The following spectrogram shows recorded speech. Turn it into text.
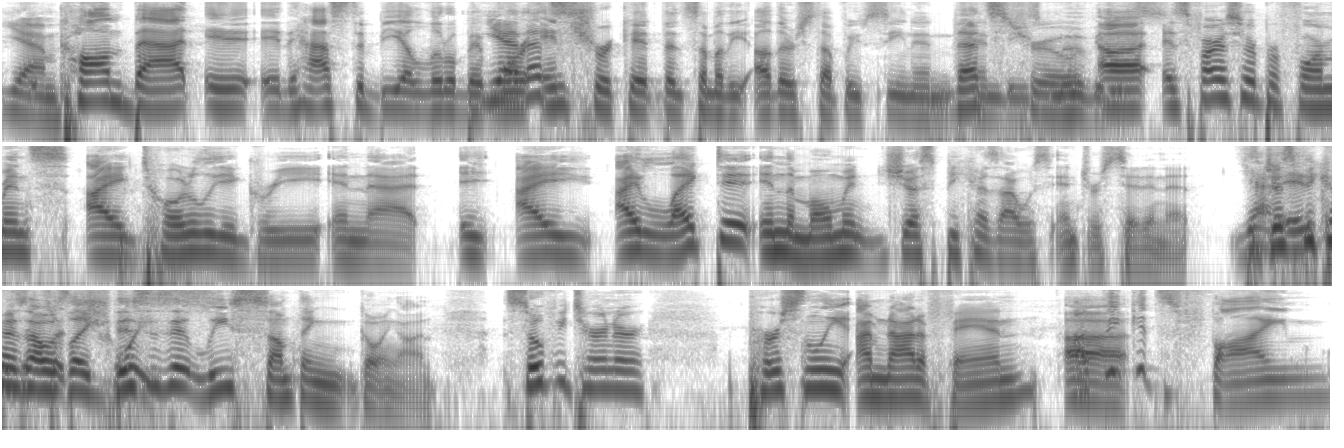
Yeah. combat it, it has to be a little bit Yeah, more that's- intricate than some of the other stuff we've seen in, That's in these true. movies. Uh, as far as her performance, I totally agree in that it, I I liked it in the moment just because I was interested in it. Yeah, just it- because 'cause I it's was a like, this is at choice. least something going on. Sophie Turner, personally, I'm not a fan. I Uh, think it's fine.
